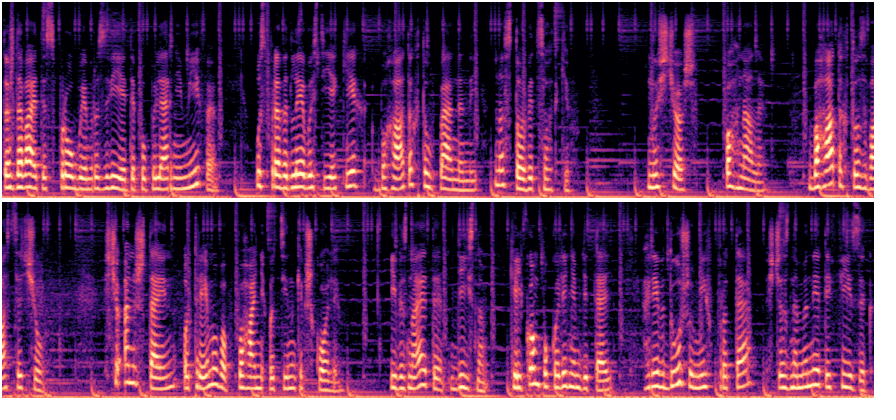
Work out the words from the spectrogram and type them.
Тож давайте спробуємо розвіяти популярні міфи, у справедливості яких багато хто впевнений на 100%. Ну що ж, погнали! Багато хто з вас це чув, що Ейнштейн отримував погані оцінки в школі. І ви знаєте, дійсно, кільком поколінням дітей грів душу міф про те, що знаменитий фізик,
